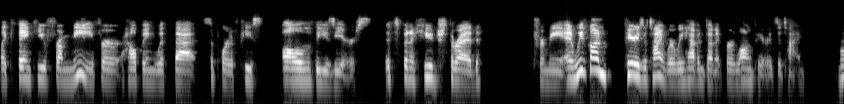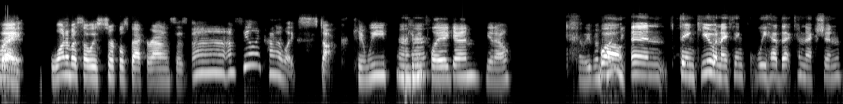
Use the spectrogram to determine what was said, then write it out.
like, thank you from me for helping with that supportive piece all of these years. It's been a huge thread for me. And we've gone periods of time where we haven't done it for long periods of time. Right. But one of us always circles back around and says, uh, I'm feeling kind of like stuck. Can we can we mm-hmm. play again? You know? And we've been Well, playing. and thank you. And I think we had that connection,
